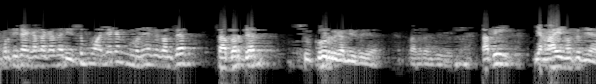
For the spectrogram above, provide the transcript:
Seperti saya katakan tadi, semuanya kan kembalinya ke konsep sabar dan syukur kan itu ya. Tapi yang lain maksudnya.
